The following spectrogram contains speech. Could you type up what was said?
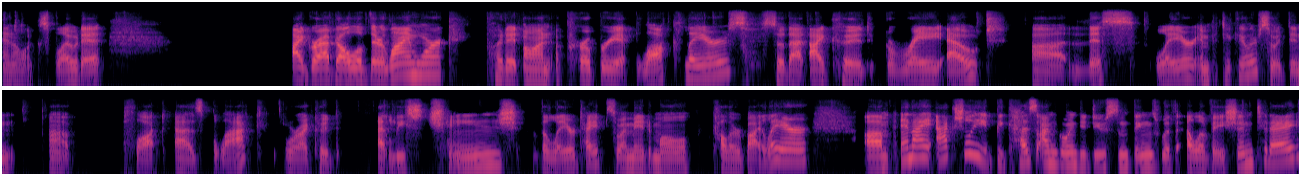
And I'll explode it. I grabbed all of their line work, put it on appropriate block layers so that I could gray out uh, this layer in particular so it didn't uh, plot as black, or I could at least change the layer type. So I made them all color by layer. Um, and I actually, because I'm going to do some things with elevation today,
